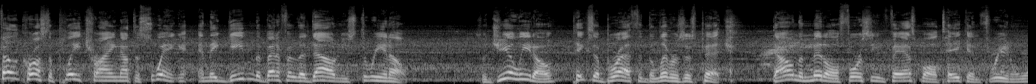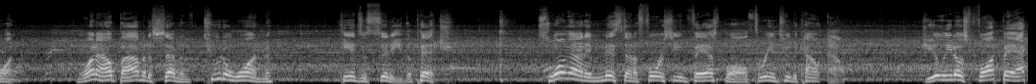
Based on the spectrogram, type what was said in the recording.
Fell across the plate trying not to swing, and they gave him the benefit of the doubt, and he's 3 0. So Giolito takes a breath and delivers this pitch. Down the middle, four seam fastball taken, 3 and 1. One out, bottom of the seventh, 2 to 1, Kansas City. The pitch. Swung on and missed on a four seam fastball, 3 and 2 the count now. Giolito's fought back.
